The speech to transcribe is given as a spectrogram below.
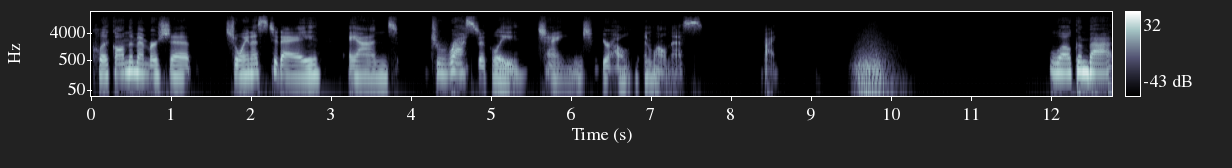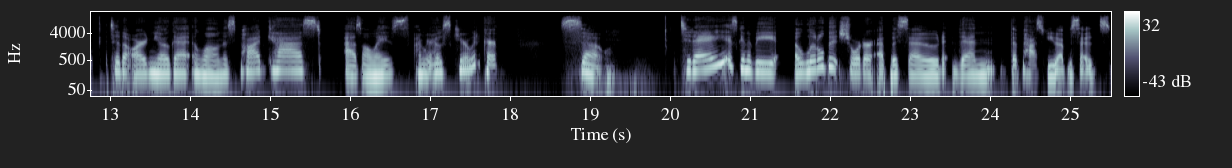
click on the membership, join us today, and drastically change your health and wellness. Bye. Welcome back to the Arden Yoga and Wellness Podcast. As always, I'm your host, Kira Whitaker. So, today is going to be a little bit shorter episode than the past few episodes.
